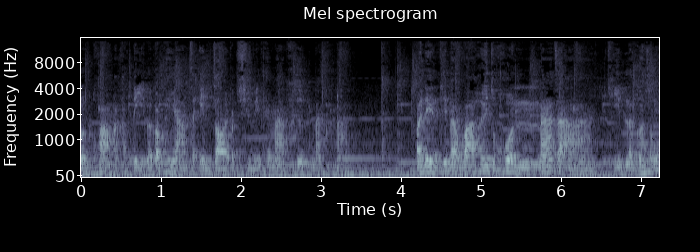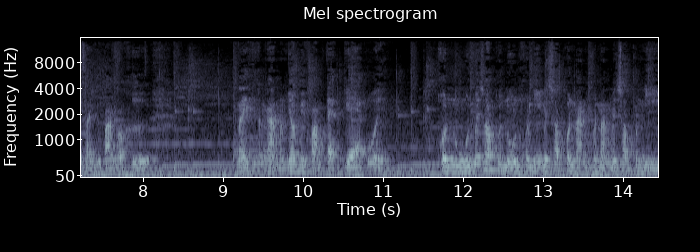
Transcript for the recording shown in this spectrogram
ลดความอคติแล้วก็พยายามจะเอนจอยกับชีวิตให้มากขึ้นนะครับประเด็นที่แบบว่าเฮ้ยทุกคนน่าจะคิดแล้วก็สงสัยอยู่บ้างก็คือ ในที่ทำงานมันย่อมมีความแตกแยกเว้ย คนนู้นไม่ชอบคนนู้น คนนี้ไม่ชอบคนนั้น คนนั้นไม่ชอบคนนี้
